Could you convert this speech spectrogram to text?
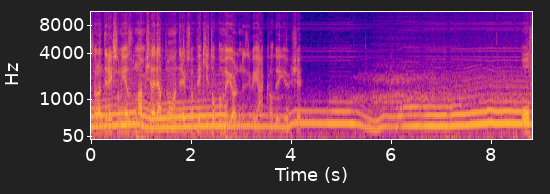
Sonra direksiyonun yazılımından bir şeyler yaptım ama direksiyon pek iyi toplamıyor gördüğünüz gibi yani kalıyor gibi bir şey. Of.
